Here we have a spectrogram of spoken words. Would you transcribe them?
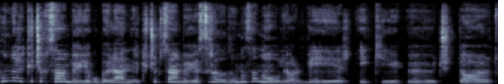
Bunları küçükten büyüğe bu bölenleri küçükten büyüğe sıraladığımızda ne oluyor? 1, 2, 3, 4,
